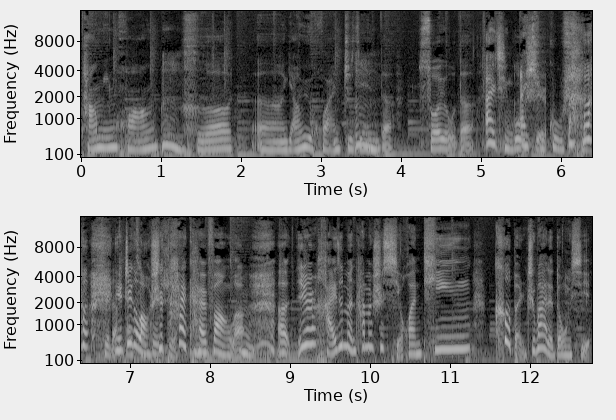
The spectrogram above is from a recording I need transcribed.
唐明皇和呃杨玉环之间的所有的爱情故爱事情。故事。是的，你这个老师太开放了，嗯。呃，因为孩子们他们是喜欢听课本之外的东西，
